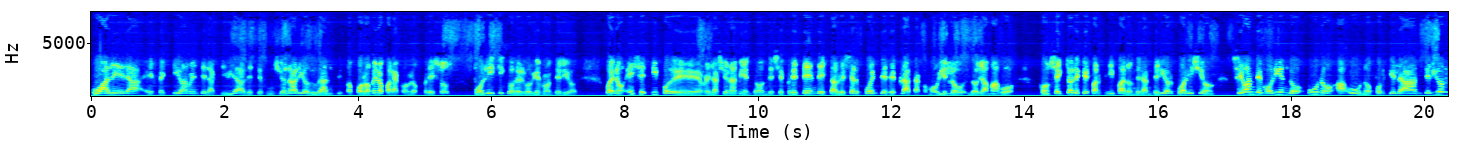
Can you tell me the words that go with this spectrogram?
cuál era efectivamente la actividad de este funcionario durante, por lo menos para con los presos políticos del gobierno anterior. Bueno, ese tipo de relacionamiento donde se pretende establecer puentes de plata, como bien lo llamás vos, con sectores que participaron de la anterior coalición, se van demoliendo uno a uno porque la anterior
